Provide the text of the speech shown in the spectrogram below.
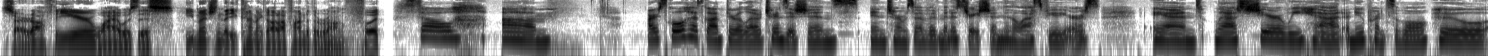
started off the year? Why was this? You mentioned that you kind of got off onto the wrong foot. So, um, our school has gone through a lot of transitions in terms of administration in the last few years. And last year we had a new principal who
